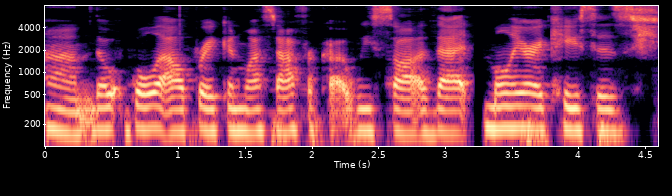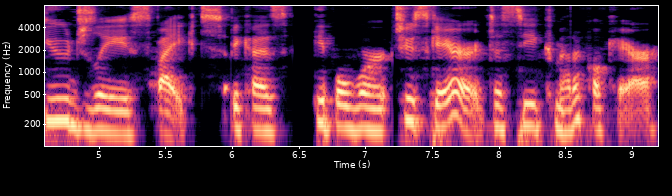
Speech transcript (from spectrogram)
um, the Ebola outbreak in West Africa, we saw that malaria cases hugely spiked because people were too scared to seek medical care.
